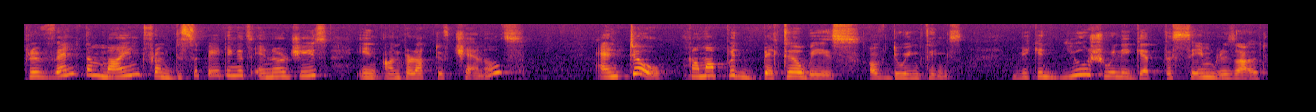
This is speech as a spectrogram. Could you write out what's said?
prevent the mind from dissipating its energies in unproductive channels and two, come up with better ways of doing things. We can usually get the same result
